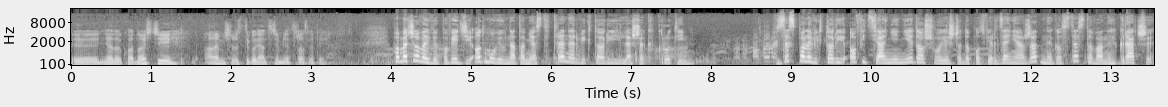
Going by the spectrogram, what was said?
yy, niedokładności, ale myślę, że z tygodnia na tydzień będzie coraz lepiej. Po meczowej wypowiedzi odmówił natomiast trener Wiktorii Leszek Krutin. W zespole Wiktorii oficjalnie nie doszło jeszcze do potwierdzenia żadnego z testowanych graczy.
